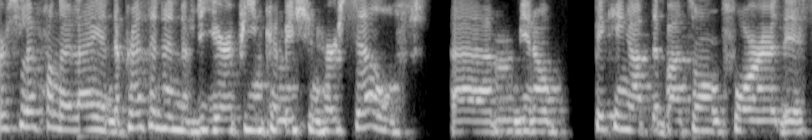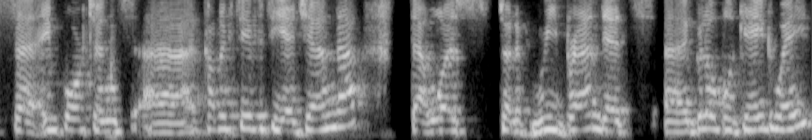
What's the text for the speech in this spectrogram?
Ursula von der Leyen, the president of the European Commission herself, um, you know, picking up the baton for this uh, important uh, connectivity agenda that was sort of rebranded uh, Global Gateway.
